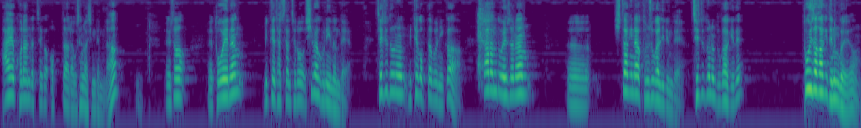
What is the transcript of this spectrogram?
아예 권한 자체가 없다라고 생각하시면 됩니다. 그래서 도에는 밑에 자치단체로 시와 군이 있는데 제주도는 밑에가 없다 보니까 다른 도에서는 어, 시장이나 군수가 할 일인데 제주도는 누가 하게 돼? 도의사가 하게 되는 거예요.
